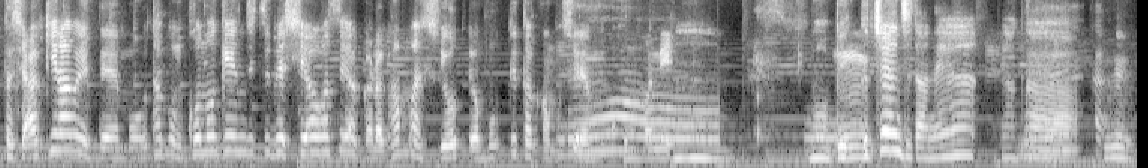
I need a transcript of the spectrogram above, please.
私諦めてもう多分この現実で幸せやから我慢しようって思ってたかもしれんもんほんまに。う。ん。もうビッグチェンジだね。なんか。ねうん、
